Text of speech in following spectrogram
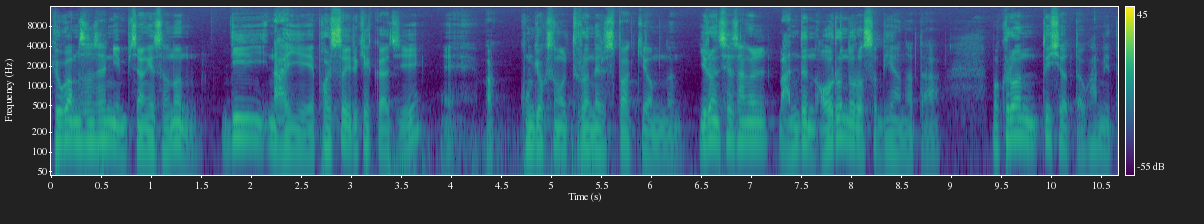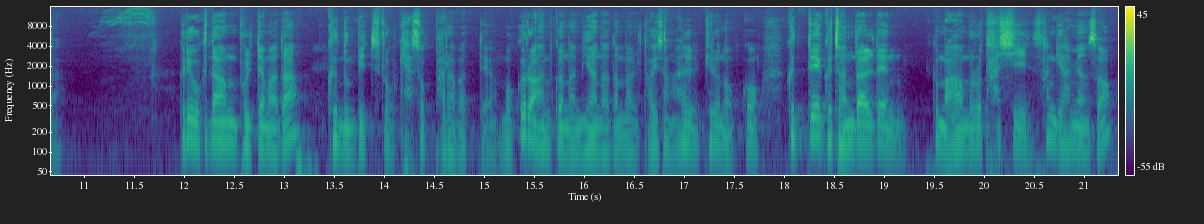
교감 선생님 입장에서는 네 나이에 벌써 이렇게까지 예, 막 공격성을 드러낼 수밖에 없는 이런 세상을 만든 어른으로서 미안하다. 뭐 그런 뜻이었다고 합니다. 그리고 그 다음 볼 때마다 그 눈빛으로 계속 바라봤대요. 뭐 끌어안거나 미안하단 말더 이상 할 필요는 없고 그때 그 전달된 그 마음으로 다시 상기하면서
